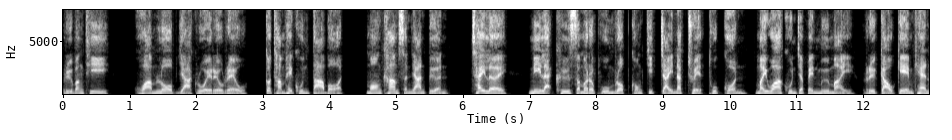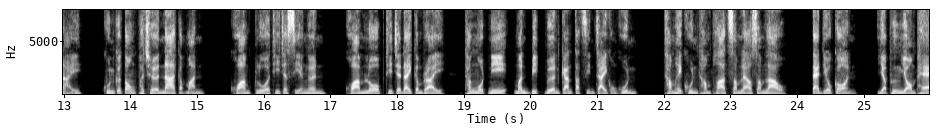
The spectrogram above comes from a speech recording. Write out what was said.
หรือบางที ความโลภอยากรวยเร็วๆ ก็ทำให้คุณตาบอด มองข้ามสัญญาณเตือน ใช่เลย นี่แหละคือสมรภูมิรบของจิตใจนักเทรดทุกคน ไม่ว่าคุณจะเป็นมือใหม่ หรือเก่าเกมแค่ไหน คุณก็ต้องเผชิญหน้ากับมัน ความกลัวที่จะเสียเงิน ความโลภที่จะได้กำไร ทั้งหมดนี้มันบิดเบือนการตัดสินใจของคุณทำให้คุณทำพลาดซ้ำแล้วซ้ำเล่า แต่เดี๋ยวก่อน อย่าเพิ่งยอมแพ้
